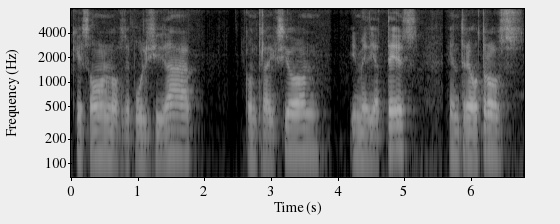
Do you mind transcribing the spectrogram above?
que son los de publicidad, contradicción, inmediatez, entre otros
